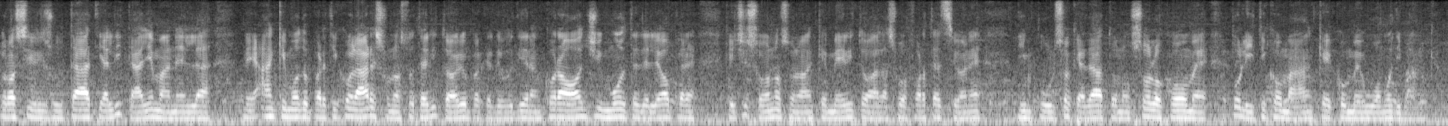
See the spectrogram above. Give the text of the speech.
grossi risultati all'Italia ma nel, anche in modo particolare sul nostro territorio perché devo dire ancora oggi molte delle opere che ci sono sono anche merito alla sua forte azione di impulso che ha dato non solo come politico ma anche come uomo di banca.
